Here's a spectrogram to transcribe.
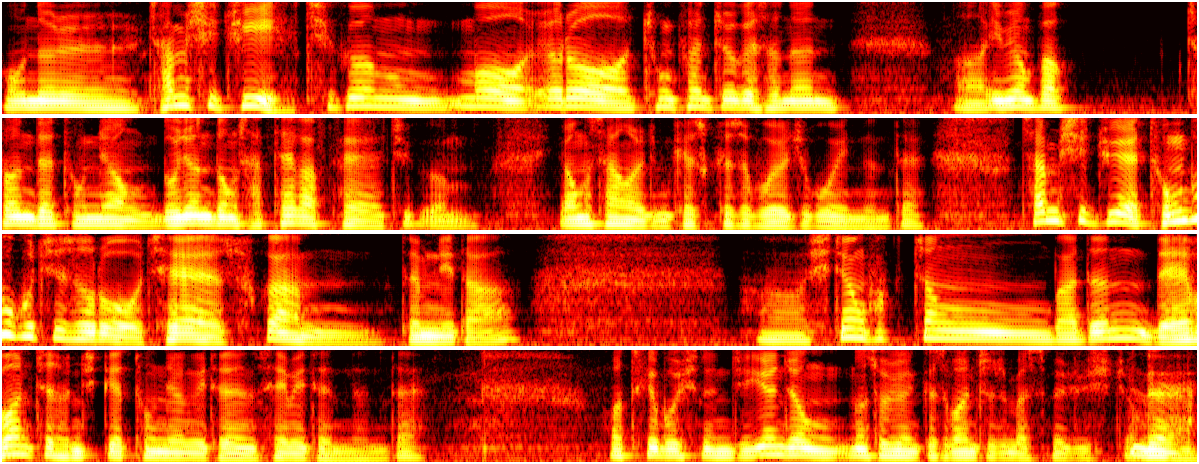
오늘 잠시 뒤 지금 뭐 여러 종편 쪽에서는 어, 이명박 전 대통령 노년동 자택 앞에 지금 영상을 좀 계속해서 보여주고 있는데 잠시 뒤에 동부구치소로 재수감됩니다. 어, 실형 확정받은 네 번째 전직 대통령이 된 셈이 됐는데 어떻게 보시는지 이현정 논설위원께서 먼저 좀 말씀해 주시죠. 네.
